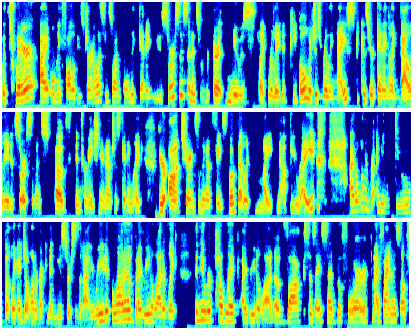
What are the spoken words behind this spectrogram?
with Twitter, I only follow these journalists, and so I'm only getting news sources and it's or news like related people, which is really nice because you're getting like validated source of of information. You're not just getting like your aunt sharing something on Facebook that like might not be right. I don't want to. Re- I mean, do but like I don't want to recommend news sources that I read a lot of, but I read a lot of like the New Republic. I read a lot of Vox, as I said before. I find myself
